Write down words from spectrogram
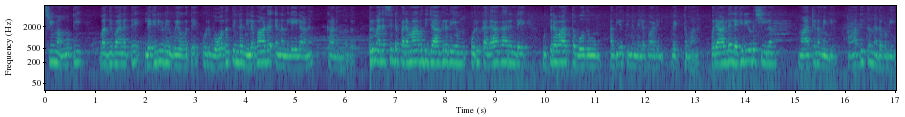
ശ്രീ മമ്മൂട്ടി മദ്യപാനത്തെ ലഹരിയുടെ ഉപയോഗത്തെ ഒരു ബോധത്തിന്റെ നിലപാട് എന്ന നിലയിലാണ് കാണുന്നത്. ഒരു മനസ്സിന്റെ പരമാവധി ജാഗ്രതയും ഒരു കലാകാരന്റെ ഉത്തരവാദിത്വ ബോധവും അദ്ദേഹത്തിന്റെ നിലപാടിൽ വ്യക്തമാണ്. ഒരാളുടെ ലഹരിയുടെ ശീലം മാറ്റണമെങ്കിൽ ആദ്യത്തെ നടപടി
